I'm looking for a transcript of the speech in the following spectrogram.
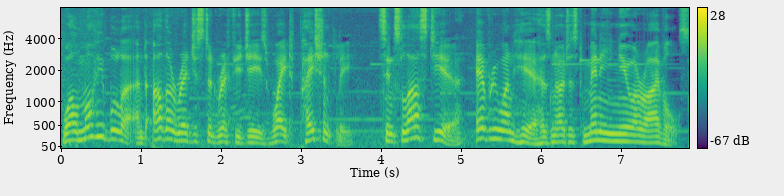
While Mohibullah and other registered refugees wait patiently, since last year, everyone here has noticed many new arrivals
